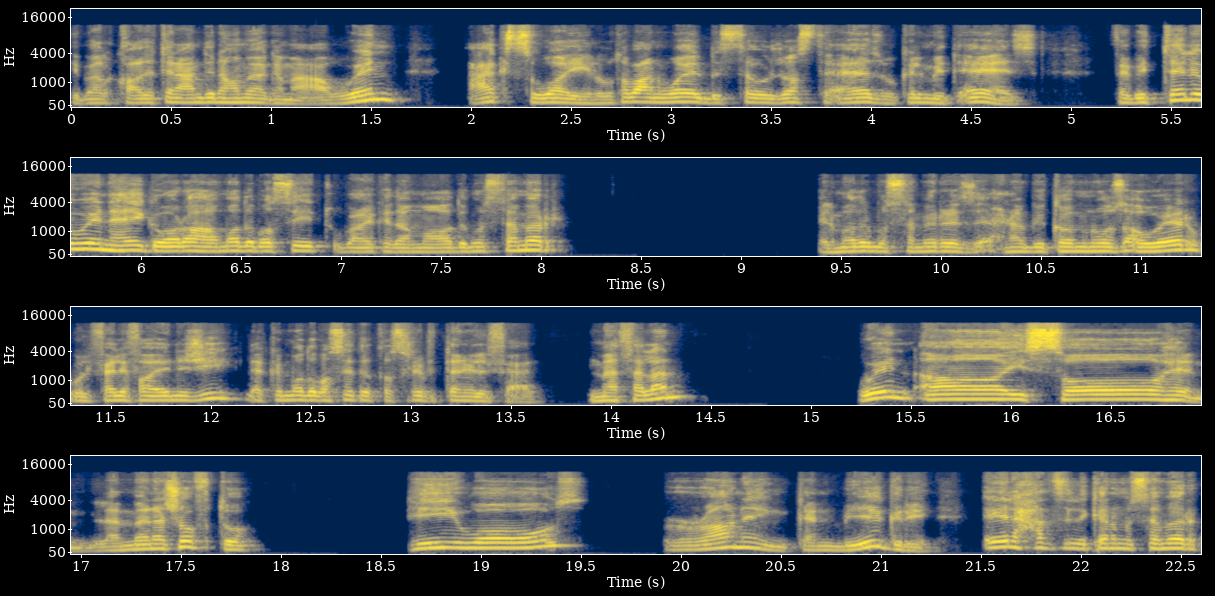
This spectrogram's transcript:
يبقى القاعدتين عندنا هم يا جماعة. when عكس while. وطبعا while بتساوي just as وكلمة as. فبالتالي when هيجي وراها ماضي بسيط وبعد كده ماضي مستمر. الماضي المستمر إحنا بيكون was aware والفعل في ing لكن ماضي بسيط التصريف الثاني للفعل. مثلا when I saw him لما أنا شفته he was running كان بيجري. إيه الحدث اللي كان مستمر؟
